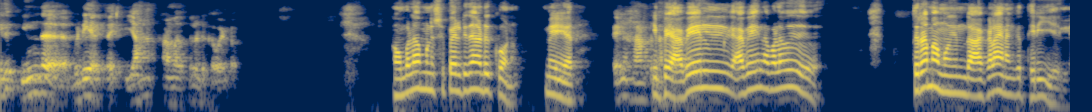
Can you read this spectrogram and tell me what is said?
இது இந்த விடயத்தை யார் கவனத்தில் எடுக்க வேண்டும்? அவங்களா முனிசிபாலிட்டி தான் எடுக்கணும் மேயர். இப்போ அவையில் அவையில் அவ்வளவு திறமை முயந்த ஆக்கலாம் எனக்கு தெரியல.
